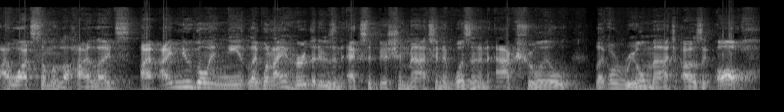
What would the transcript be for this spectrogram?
I watched some of the highlights. I, I knew going in, like when I heard that it was an exhibition match and it wasn't an actual, like a real match, I was like, oh.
